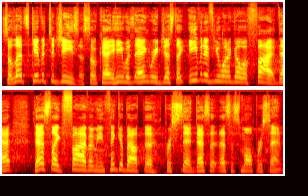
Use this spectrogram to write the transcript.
So let's give it to Jesus, okay? He was angry just like, even if you want to go with five, that, that's like five. I mean, think about the percent. That's a, that's a small percent.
